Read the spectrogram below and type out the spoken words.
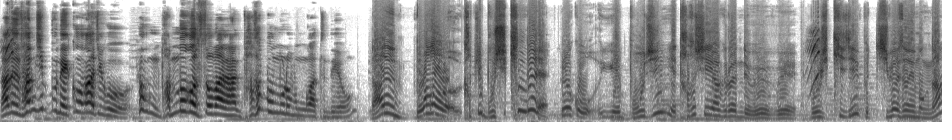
나는 30분에 꺼가지고 형 밥 먹었어만 한 다섯 번 물어본 것 같은데 형? 나는 너가 갑자기 뭐 시킨대. 그래갖고 이게 뭐지? 얘 다섯 시에 하기로 했는데 왜 왜 뭘 시키지? 뭐 집에서 해 먹나?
